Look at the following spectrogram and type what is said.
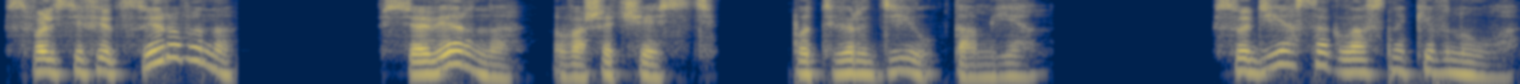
сфальсифицирована? Все верно, ваша честь, подтвердил Тамьен. Судья согласно кивнула.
